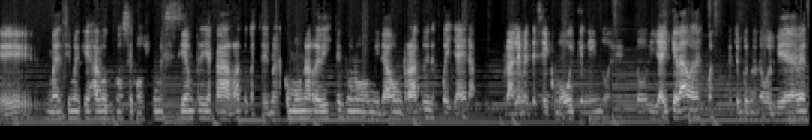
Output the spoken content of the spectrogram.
eh, más encima que es algo que se consume siempre y a cada rato, ¿cachai? No es como una revista que uno miraba un rato y después ya era. Probablemente sí, como, uy, qué lindo esto, y ahí quedaba después, ¿cachai? Pues no lo volví a ver.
